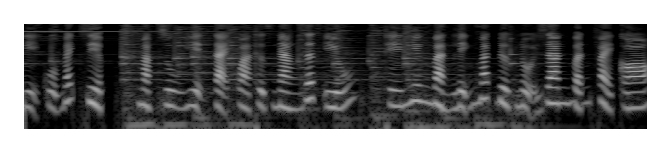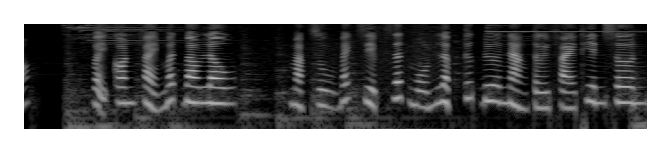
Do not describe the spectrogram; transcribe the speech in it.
nghị của Bách Diệp, mặc dù hiện tại quả thực nàng rất yếu, thế nhưng bản lĩnh bắt được nội gian vẫn phải có. Vậy con phải mất bao lâu? Mặc dù Bách Diệp rất muốn lập tức đưa nàng tới phái Thiên Sơn,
